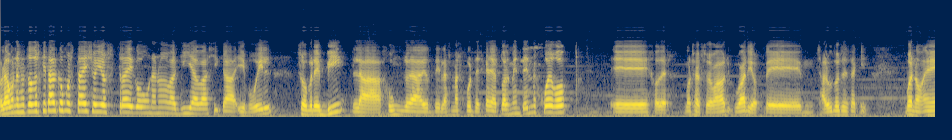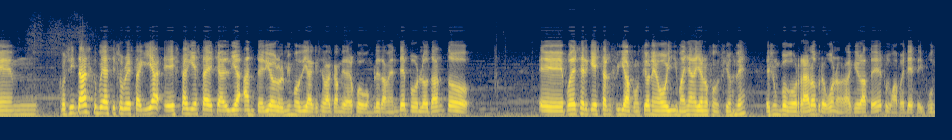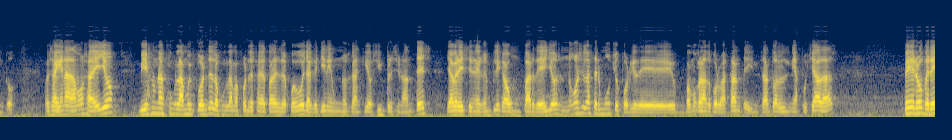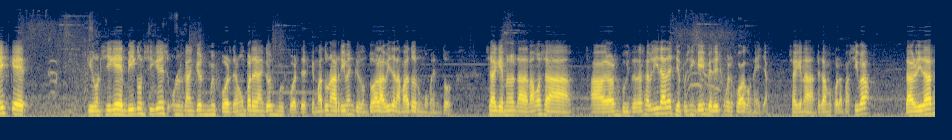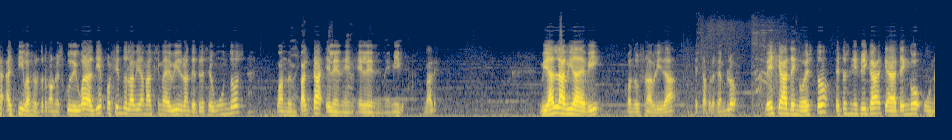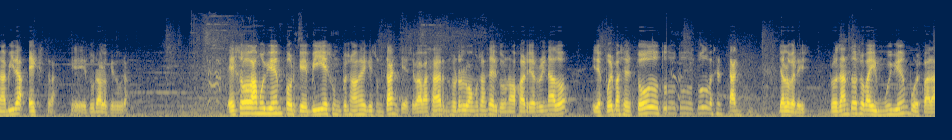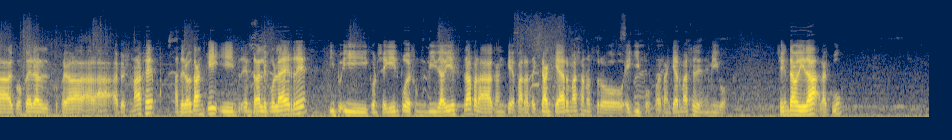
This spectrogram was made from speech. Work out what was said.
Hola, buenas a todos, ¿qué tal? ¿Cómo estáis? Hoy os traigo una nueva guía básica y build sobre Vi, la jungla de las más fuertes que hay actualmente en el juego. Eh, joder, bueno, Warrior, eh, saludos desde aquí. Bueno, eh, cositas que voy a decir sobre esta guía. Esta guía está hecha el día anterior o el mismo día que se va a cambiar el juego completamente, por lo tanto, eh, puede ser que esta guía funcione hoy y mañana ya no funcione. Es un poco raro, pero bueno, la quiero hacer porque me apetece y punto. O sea que nada, vamos a ello. Vi es una jungla muy fuerte, la jungla más fuerte que hay actuales del juego, ya que tiene unos ganqueos impresionantes. Ya veréis en el gameplay que hago un par de ellos. No consigo hacer muchos porque vamos ganando por bastante y tanto las líneas pusheadas. Pero veréis que, que consigue, Vi consigue unos ganqueos muy fuertes, un par de ganqueos muy fuertes. Que mata una Riven que con toda la vida la mato en un momento. O sea que menos nada, vamos a, a hablar un poquito de las habilidades y después en game veréis cómo se juega con ella. O sea que nada, empezamos con la pasiva. La habilidad activa se otorga un escudo igual al 10% de la vida máxima de vida durante 3 segundos cuando impacta el, el enemigo. Vale. Mirad la vida de Vi cuando uso una habilidad. Esta, por ejemplo. ¿Veis que ahora tengo esto? Esto significa que ahora tengo una vida extra. Que dura lo que dura. Eso va muy bien porque Vi es un personaje que es un tanque. Se va a basar, nosotros lo vamos a hacer con una hoja de arruinado. Y después va a ser todo, todo, todo, todo va a ser tanque. Ya lo veréis. Por lo tanto, eso va a ir muy bien pues para coger al, personaje, hacerlo tanque y entrarle con la R y, conseguir pues un vida extra para, para tanquear más a nuestro equipo, para tanquear más el enemigo. Siguiente habilidad, la Q.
